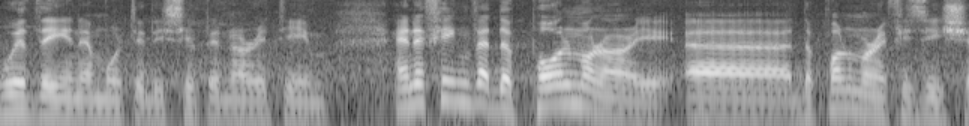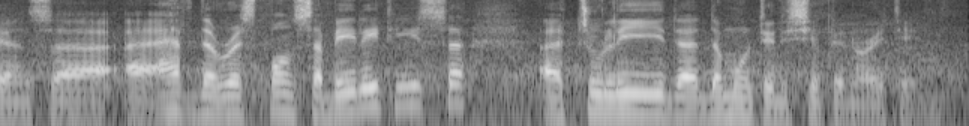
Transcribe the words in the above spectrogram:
within a multidisciplinary team. And I think that the pulmonary, the pulmonary physicians have the responsibilities to lead the multidisciplinary team.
